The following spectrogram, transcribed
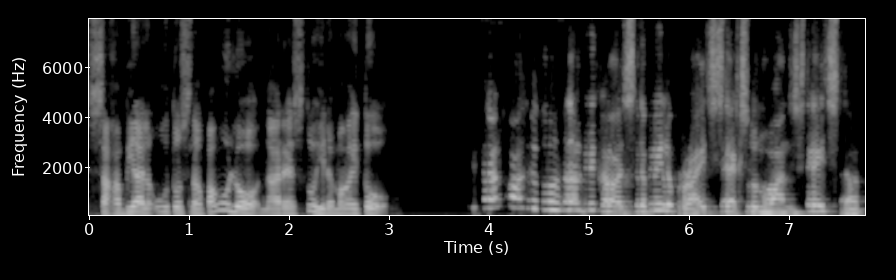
sa kabila ng utos ng Pangulo na arestuhin ang mga ito. It's unconstitutional because the Bill of Rights, Section 1, states that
